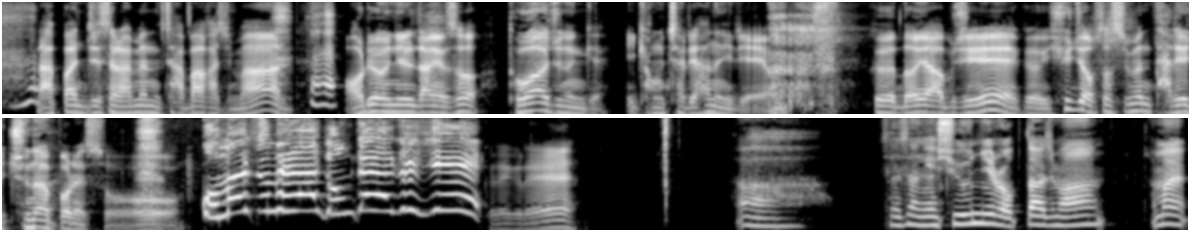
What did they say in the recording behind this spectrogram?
나쁜 짓을 하면 잡아가지만 어려운 일 당해서 도와주는 게 이 경찰이 하는 일이에요. 그 너희 아버지 그 휴지 없었으면 다리에 쥐날 뻔했어. 고맙습니다 경찰 아저씨 그래 그래. 아, 세상에 쉬운 일 없다 하지만 정말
